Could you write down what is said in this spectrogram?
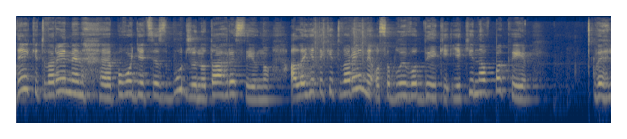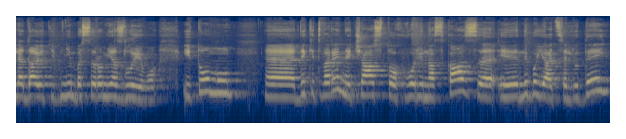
Деякі тварини е, поводяться збуджено та агресивно, але є такі тварини, особливо дикі, які навпаки виглядають ніби сором'язливо. І тому е, дикі тварини часто хворі на сказ, не бояться людей.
